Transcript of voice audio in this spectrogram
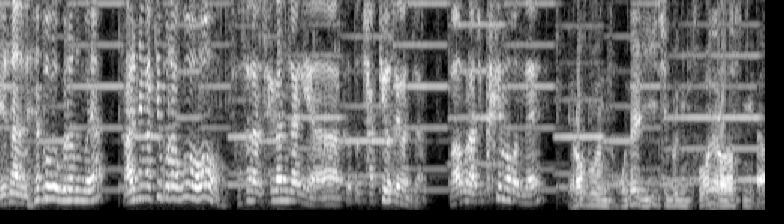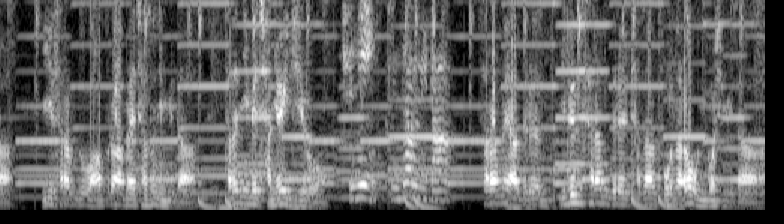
계산은 해보고 그러는 거야? 잘 생각해보라고. 저 사람 세관장이야. 그것도 자케오 세관장. 마음을 아주 크게 먹었네. 여러분, 오늘 이 집은 구원을 얻었습니다. 이 사람도 아브라함의 자손입니다. 하느님의 자녀이지요. 주님, 감사합니다. 사람의 아들은 잃은 사람들을 찾아 구원하러 온 것입니다.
